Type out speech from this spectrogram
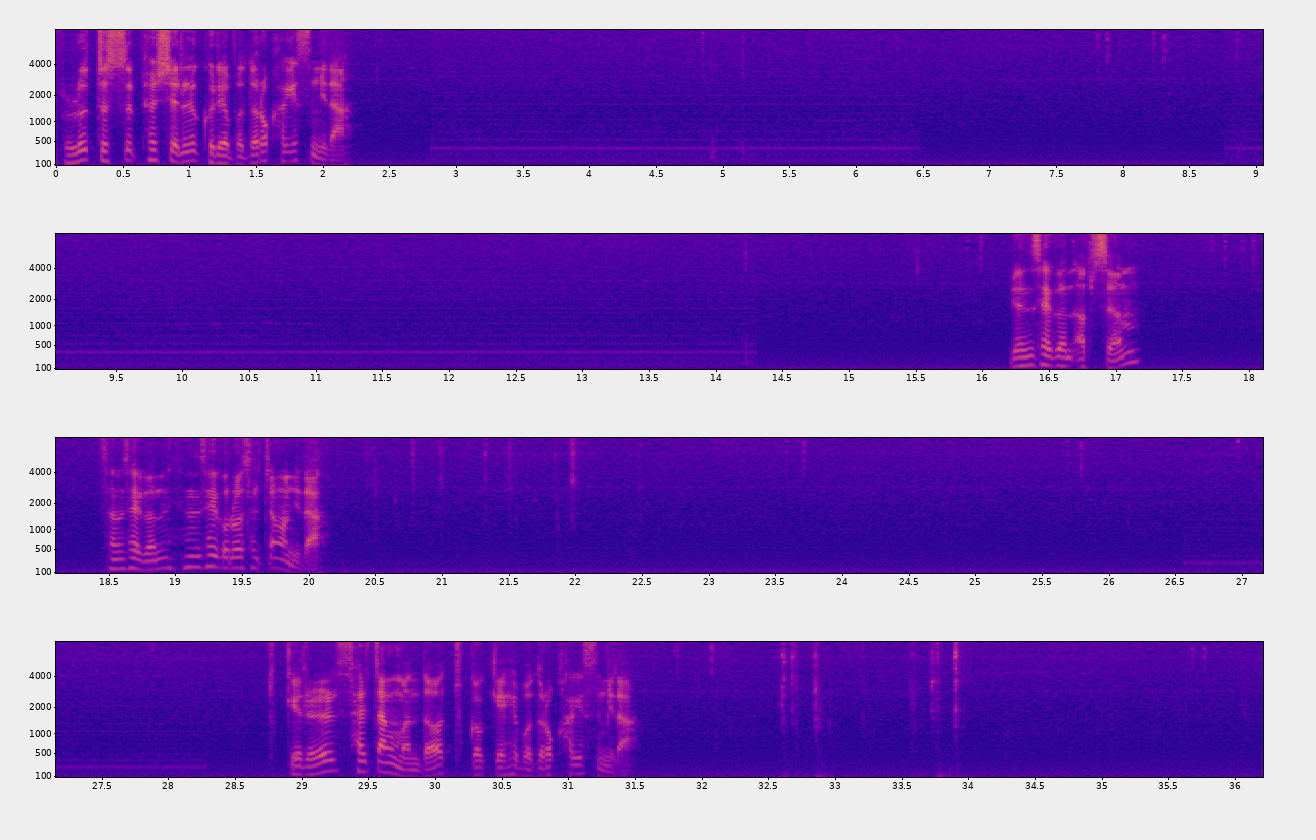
블루투스 표시를 그려보도록 하겠습니다. 면색은 없음, 선색은 흰색으로 설정합니다. 두께를 살짝만 더 두껍게 해보도록 하겠습니다.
